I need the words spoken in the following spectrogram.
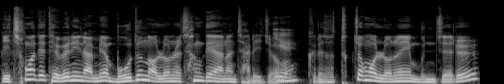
이 청와대 대변인하면 모든 언론을 상대하는 자리죠. 예. 그래서 특정 언론의 문제를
